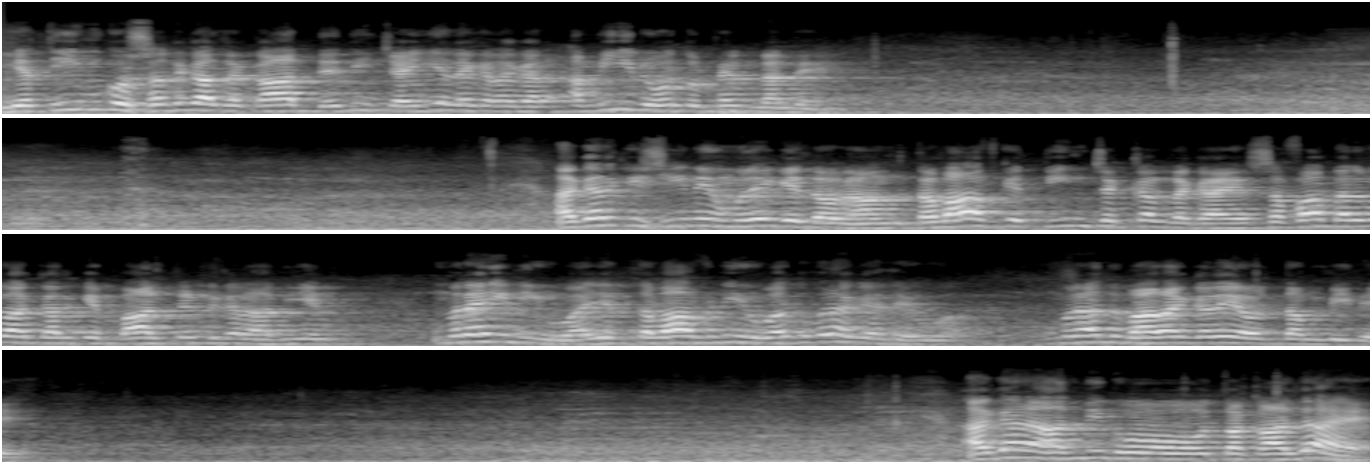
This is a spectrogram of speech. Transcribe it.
یتیم کو صدقہ، زکوٰۃ دینی چاہیے، لیکن اگر امیر ہو تو پھر نہ دیں۔ اگر کسی نے عمرے کے دوران طواف کے تین چکر لگائے، صفا مروا کر کے بال ٹنڈ کرا دیے، عمرہ ہی نہیں ہوا، جب طواف نہیں ہوا تو عمرہ کیسے ہوا؟ عمرہ دوبارہ کرے اور دم بھی دے۔ اگر آدمی کو تقاضا ہے،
